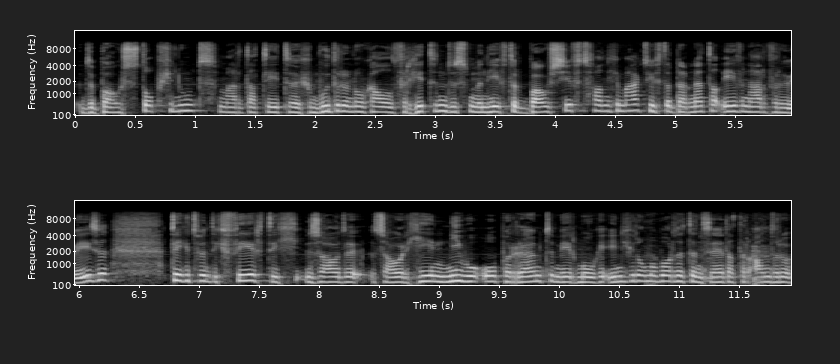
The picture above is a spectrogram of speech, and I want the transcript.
de bouwstop genoemd, maar dat deed de gemoederen nogal verhitten. Dus men heeft er bouwshift van gemaakt. U heeft er daarnet al even naar verwezen. Tegen 2040 zou, de, zou er geen nieuwe open ruimte meer mogen ingenomen worden, tenzij dat er andere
